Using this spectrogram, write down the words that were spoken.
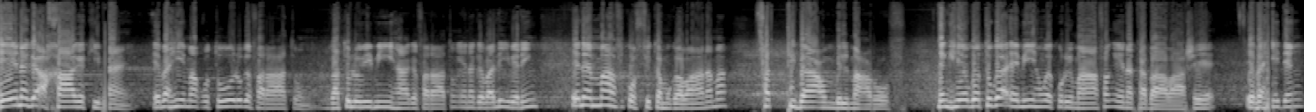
أينك أخاك كبان ඒනගේ අඛාගේ කිබෑ එබහි මaqtuluge faratun gatulu wimihage faratun enage wali verin enen maaf koffikamu gawanama fattiba'un bil ma'ruf den hiyo gotuga emihunge kuri maafan ena tabawashe ebahi den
